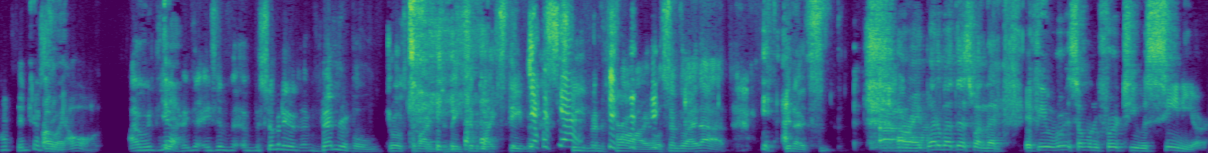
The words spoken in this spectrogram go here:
That's interesting. All right. Oh, I would, yeah. It's a, somebody venerable draws to mind to me, somebody like Stephen Yes, yeah. Stephen Fry or something like that. Yeah. You know. uh, All right. What about this one then? If you were someone referred to you as senior,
